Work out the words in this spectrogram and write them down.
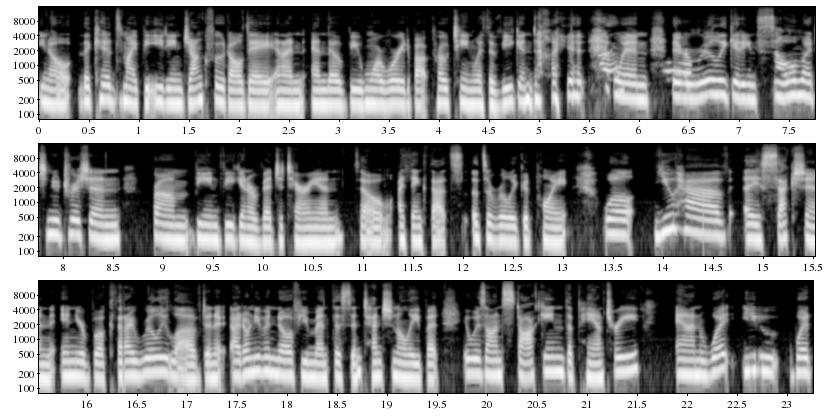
You know, the kids might be eating junk food all day, and and they'll be more worried about protein with a vegan diet when they're really getting so much nutrition from being vegan or vegetarian. So I think that's that's a really good point. Well, you have a section in your book that I really loved, and I don't even know if you meant this intentionally, but it was on stocking the pantry and what you what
